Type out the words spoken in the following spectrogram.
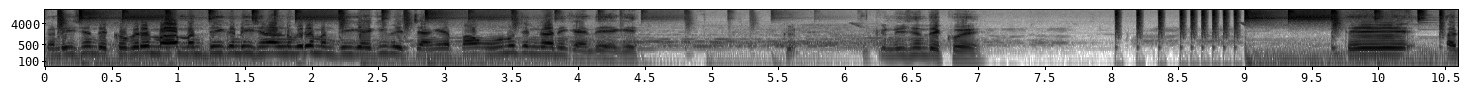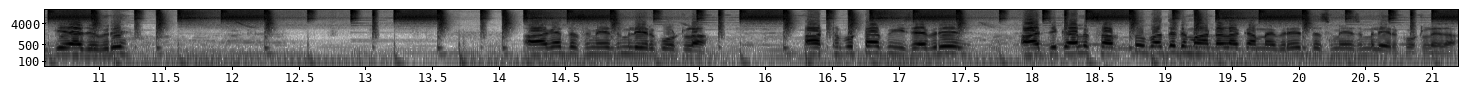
ਕੰਡੀਸ਼ਨ ਦੇਖੋ ਵੀਰੇ ਮੰਦੀ ਕੰਡੀਸ਼ਨ ਵਾਲ ਨੂੰ ਵੀਰੇ ਮੰਦੀ ਕਹਿ ਕੇ ਵੇਚਾਂਗੇ, ਆਪਾਂ ਉਹਨੂੰ ਚੰਗਾ ਨਹੀਂ ਕਹਿੰਦੇ ਹੈਗੇ। ਕੰਡੀਸ਼ਨ ਦੇਖੋ ਇਹ। ਤੇ ਅੱਗੇ ਆ ਜਾਓ ਵੀਰੇ। ਆ ਗਿਆ ਦਸਮੇਸ਼ ਮਲੇਰ ਕੋਟਲਾ। 8 ਫੁੱਟਾ ਪੀਸ ਹੈ ਵੀਰੇ। ਅੱਜ ਕੱਲ ਸਭ ਤੋਂ ਵੱਧ ਡਿਮਾਂਡ ਵਾਲਾ ਕੰਮ ਹੈ ਵੀਰੇ ਦਸਮੇਸ਼ ਮਲੇਰਕੋਟਲੇ ਦਾ।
